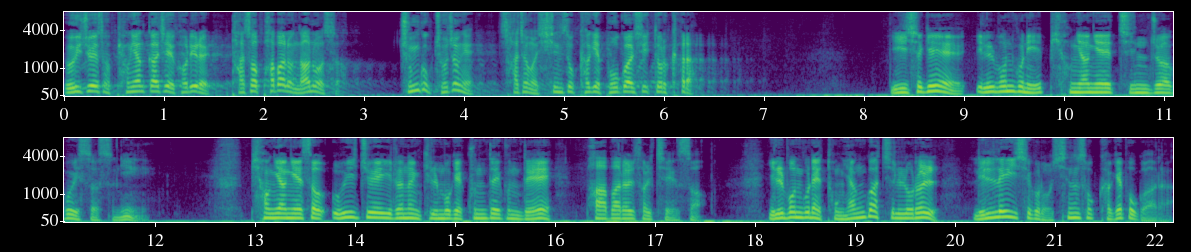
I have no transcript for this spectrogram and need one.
의주에서 평양까지의 거리를 다섯 파발로 나누어서 중국 조정에 사정을 신속하게 보고할 수 있도록 하라. 이 시기에 일본군이 평양에 진주하고 있었으니 평양에서 의주에 이르는 길목의 군데군데에 파발을 설치해서 일본군의 동향과 진로를 릴레이식으로 신속하게 보고하라.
